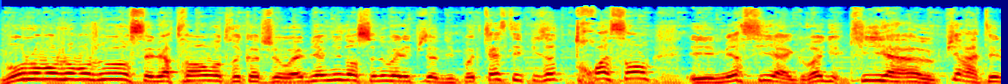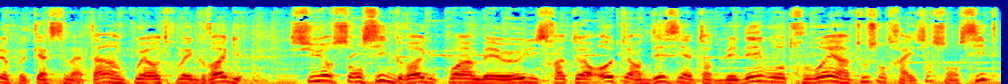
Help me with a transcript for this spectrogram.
Bonjour, bonjour, bonjour, c'est Bertrand, votre coach web. Bienvenue dans ce nouvel épisode du podcast, épisode 300. Et merci à Grog qui a euh, piraté le podcast ce matin. Vous pouvez retrouver Grog sur son site grog.be, illustrateur, auteur, dessinateur de BD. Vous retrouverez tout son travail sur son site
